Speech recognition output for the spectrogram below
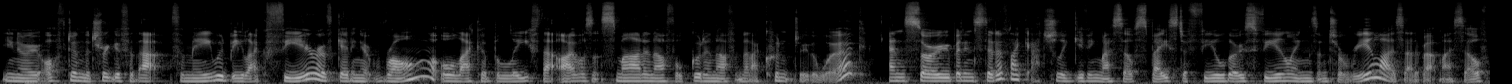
you know, often the trigger for that for me would be like fear of getting it wrong or like a belief that I wasn't smart enough or good enough and that I couldn't do the work. And so, but instead of like actually giving myself space to feel those feelings and to realize that about myself,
